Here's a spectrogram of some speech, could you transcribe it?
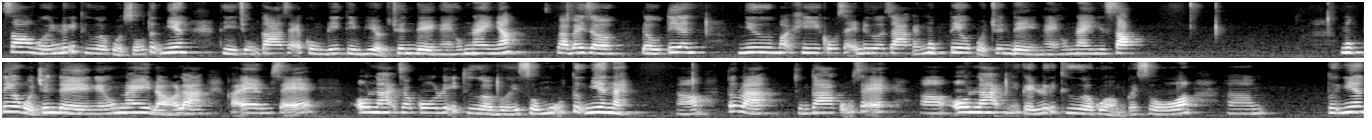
so với lũy thừa của số tự nhiên thì chúng ta sẽ cùng đi tìm hiểu chuyên đề ngày hôm nay nhé. Và bây giờ đầu tiên như mọi khi cô sẽ đưa ra cái mục tiêu của chuyên đề ngày hôm nay như sau. Mục tiêu của chuyên đề ngày hôm nay đó là các em sẽ ôn lại cho cô lũy thừa với số mũ tự nhiên này. Đó, tức là chúng ta cũng sẽ uh, ôn lại những cái lũy thừa của một cái số uh, tự nhiên.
